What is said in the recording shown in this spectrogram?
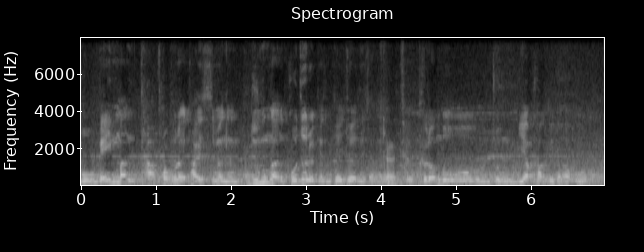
뭐 메인만 다 덕분에 다 있으면은 누군가는 보조를 계속 해줘야 되잖아요. 그렇죠. 그런 부분 좀 미약하기도 하고.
